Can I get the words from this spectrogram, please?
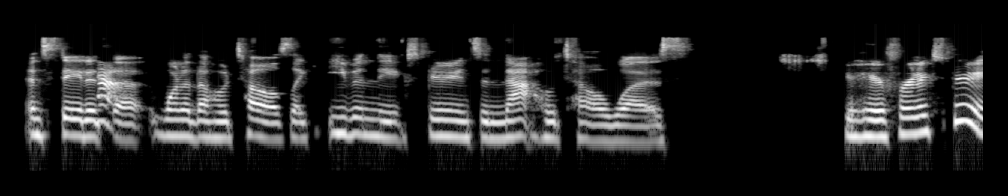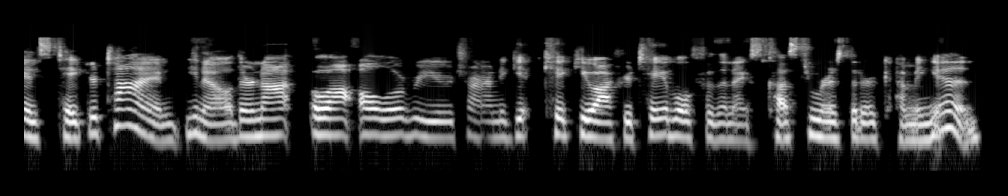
And stayed at Yeah. the one of the hotels like even the experience in that hotel was you're here for an experience. Take your time. You know, they're not all, all over you trying to get kick you off your table for the next customers that are coming in.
